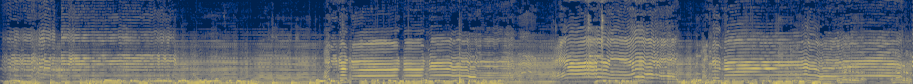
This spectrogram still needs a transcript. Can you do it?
அப்புறம் அது வடிக்கிற மார்போட வடிக்கிற நான் எல்லாம் கிழிச்சு செய்து அந்த கருப்பு துணி போட்டுக்கிறவங்க வெளியே நின்று பச்சைக்கு போகும்போது இந்த கருப்பு துணி போட்டவங்க பச்சைக்கு போகும்போது வெளியே போயிடும். ஒன்னாங்கடலடா ஒன்னாங்கடலடா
